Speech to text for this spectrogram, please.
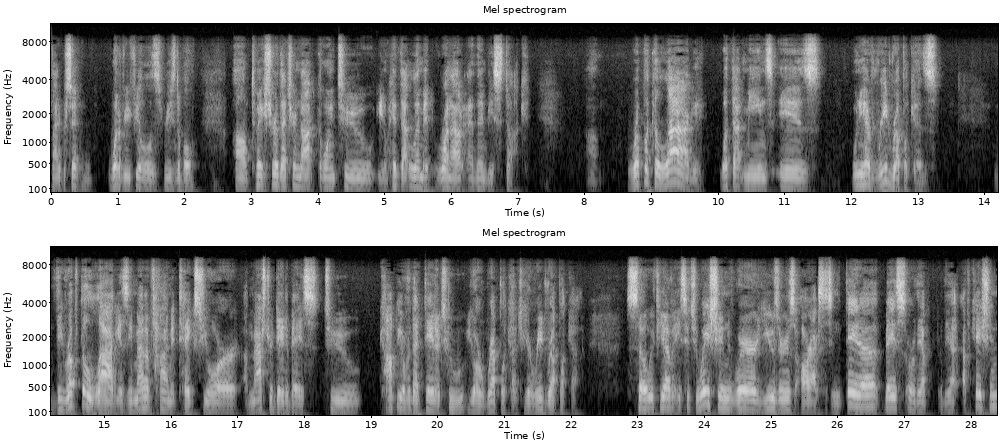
90%, whatever you feel is reasonable, um, to make sure that you're not going to you know hit that limit, run out, and then be stuck. Um, replica lag, what that means is when you have read replicas, the replica lag is the amount of time it takes your uh, master database to copy over that data to your replica, to your read replica. So if you have a situation where users are accessing the database or the, the application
